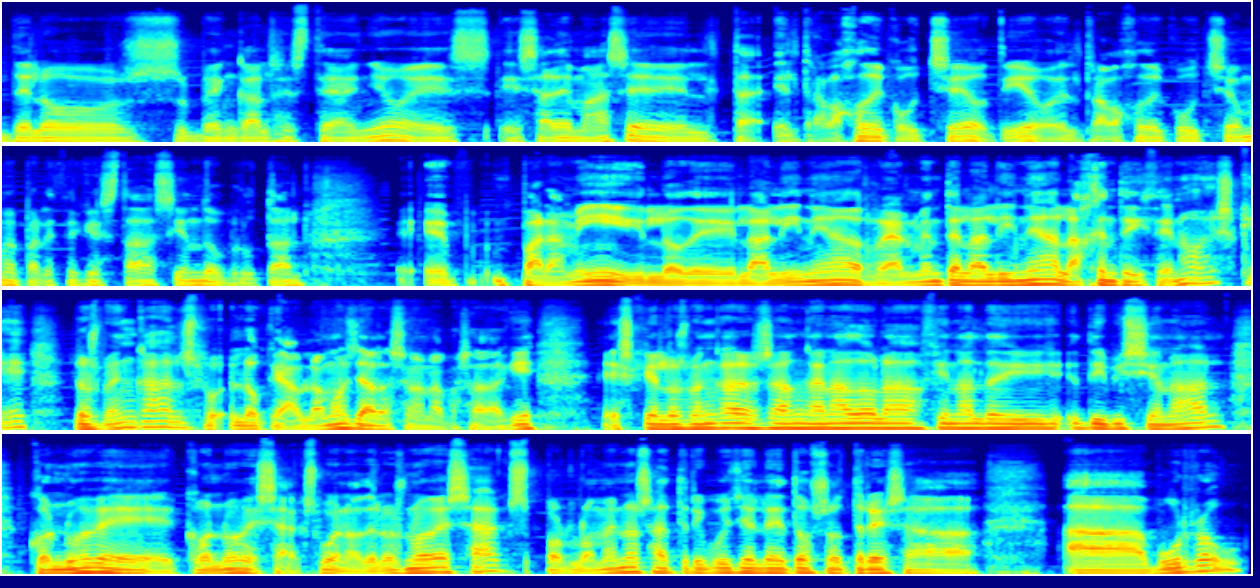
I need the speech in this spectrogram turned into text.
de los Bengals este año es, es además el, trabajo de coacheo, tío. El trabajo de coacheo me parece que está siendo brutal. Eh, para mí, lo de la línea, realmente la línea, la gente dice, no, es que los Bengals, lo que hablamos ya la semana pasada aquí, es que los Bengals han ganado la final de divisional con nueve, con nueve sacks. Bueno, de los nueve sacks, por lo menos atribúyele dos o tres a, a Burrow,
